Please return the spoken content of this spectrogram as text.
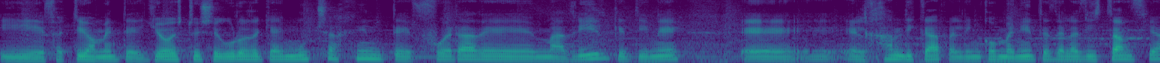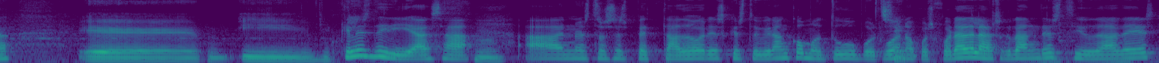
Y efectivamente, yo estoy seguro de que hay mucha gente fuera de Madrid que tiene eh, el hándicap, el inconveniente de la distancia. Eh, y... ¿Qué les dirías mm. a, nuestros espectadores que estuvieran como tú, pues bueno, pues fuera de las grandes ciudades,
